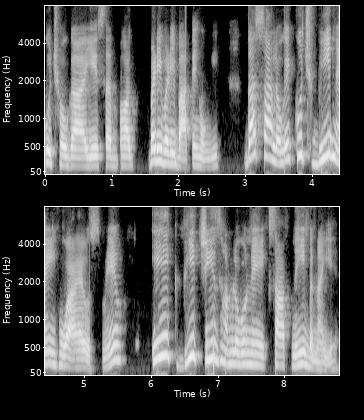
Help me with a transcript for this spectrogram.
कुछ होगा ये सब बहुत बड़ी बड़ी बातें होंगी। दस साल हो गए कुछ भी नहीं हुआ है उसमें एक भी चीज़ हम लोगों ने एक साथ नहीं बनाई है।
